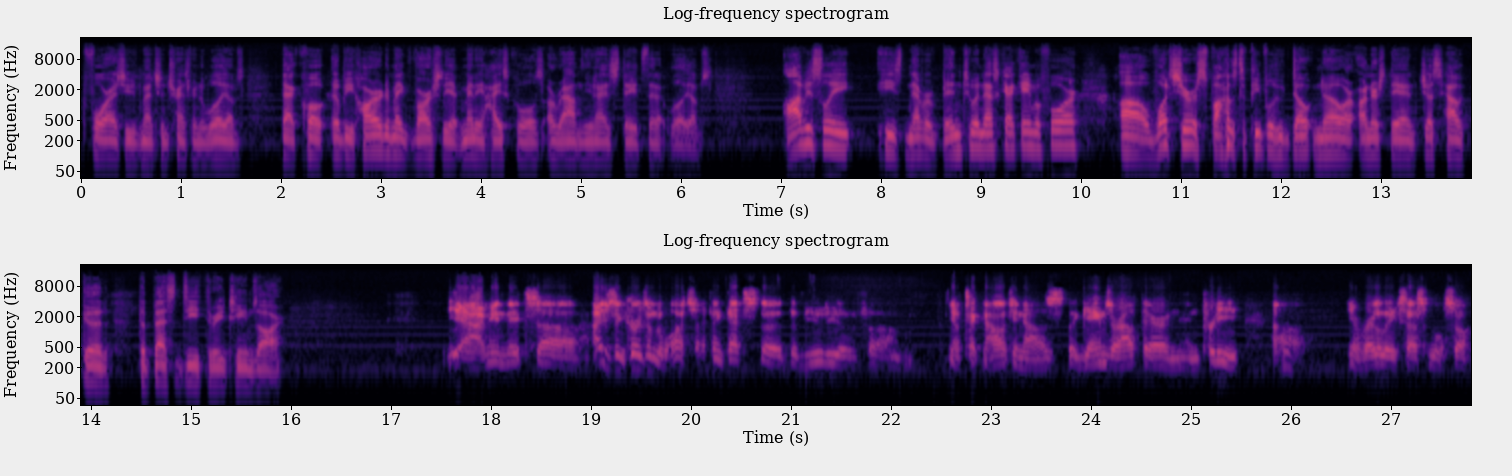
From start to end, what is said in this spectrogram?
before, as you mentioned, transferring to Williams. That quote, it'll be harder to make varsity at many high schools around the United States than at Williams. Obviously, he's never been to a NESCAC game before. Uh, what's your response to people who don't know or understand just how good the best D3 teams are? Yeah, I mean, it's. Uh, I just encourage them to watch. I think that's the the beauty of um, you know technology now is the games are out there and, and pretty uh, you know readily accessible. So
